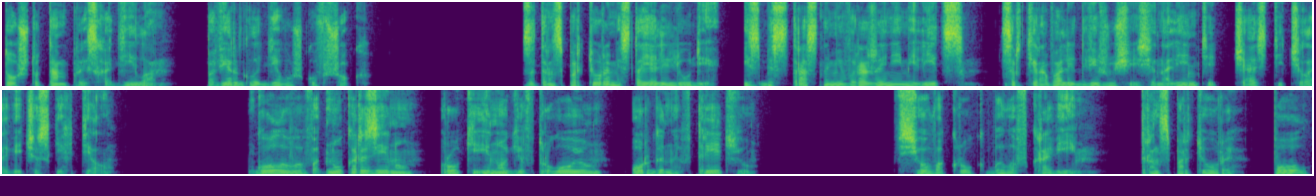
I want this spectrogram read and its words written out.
То, что там происходило, повергло девушку в шок. За транспортерами стояли люди и с бесстрастными выражениями лиц сортировали движущиеся на ленте части человеческих тел. Головы в одну корзину, руки и ноги в другую, органы в третью. Все вокруг было в крови. Транспортеры, пол,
